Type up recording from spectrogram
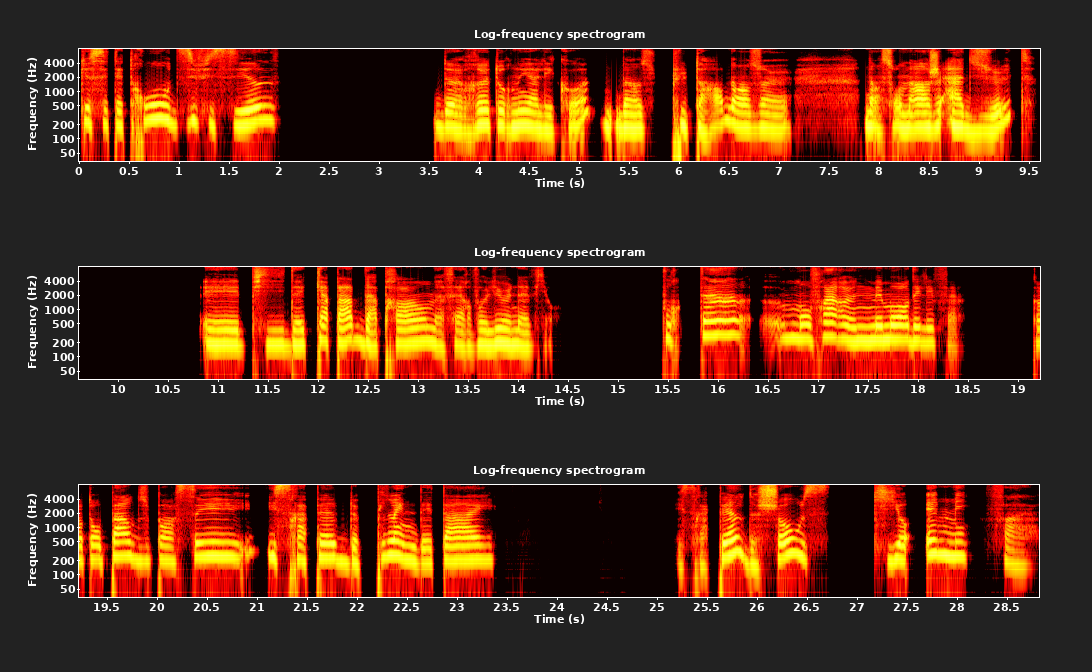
que c'était trop difficile de retourner à l'école plus tard dans dans son âge adulte et puis d'être capable d'apprendre à faire voler un avion. Pourtant, mon frère a une mémoire d'éléphant. Quand on parle du passé, il se rappelle de plein de détails. Il se rappelle de choses qu'il a aimé faire.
